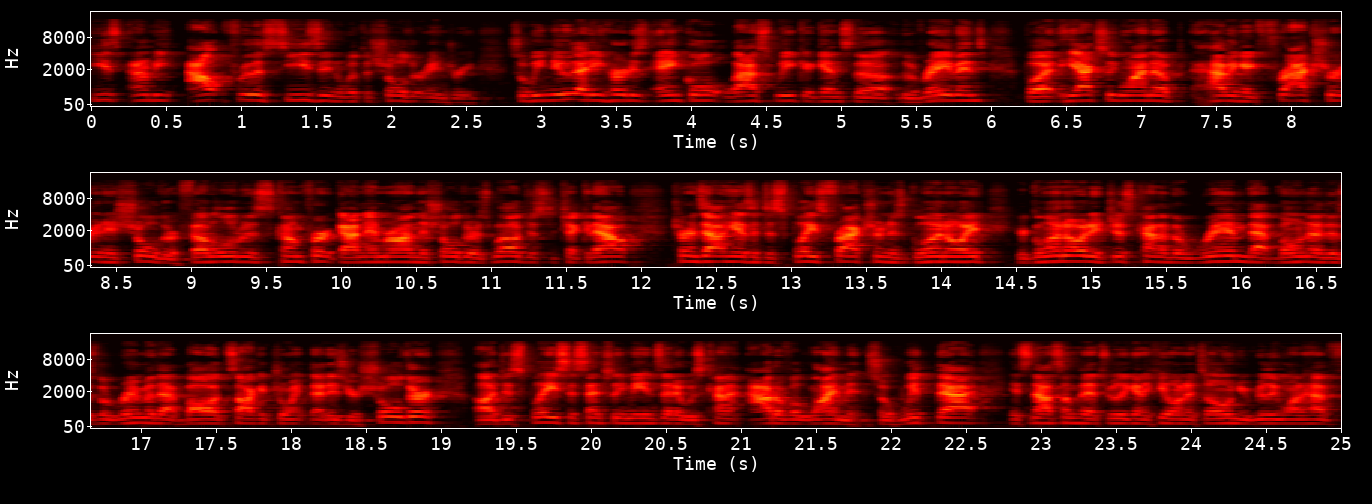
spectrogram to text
he's going to be out for the season with a shoulder injury. So we knew that he hurt his ankle last week against the, the Ravens, but he actually wound up having a fracture in his shoulder. Felt a little discomfort, got an MRI on the shoulder as well just to check it out. Turns out he has a displaced fracture in his glenoid. Your glenoid is just kind of the rim, that bone that is the rim of that ball and socket joint that is your shoulder. Uh, displaced essentially means that it was kind of out of alignment. So with that, it's not something that's really going to heal on its own. You really want to have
